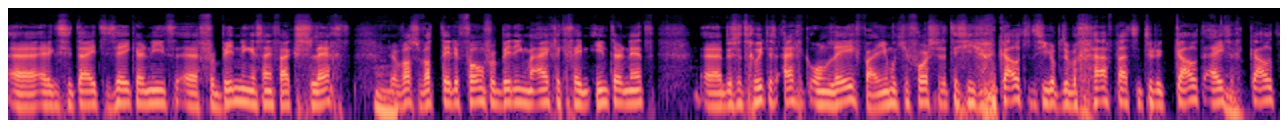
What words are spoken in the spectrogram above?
Uh, elektriciteit zeker niet. Uh, verbindingen zijn vaak slecht. Hmm. Er was wat telefoonverbinding, maar eigenlijk geen internet. Uh, dus het gebied is eigenlijk onleefbaar. Je moet je voorstellen, het is hier koud. Het is hier op de begraafplaats natuurlijk koud, ijzig koud.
